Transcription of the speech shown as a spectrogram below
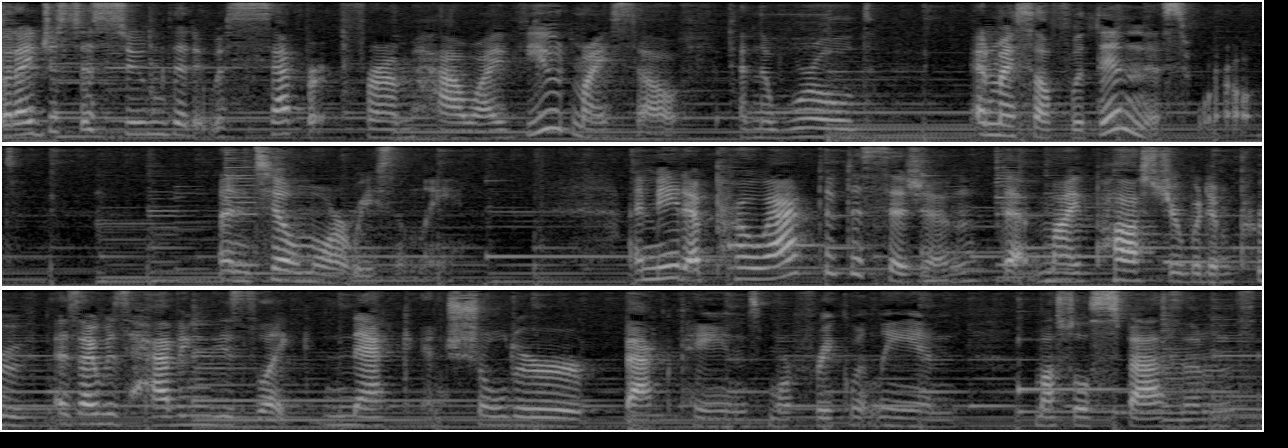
But I just assumed that it was separate from how I viewed myself and the world and myself within this world until more recently. I made a proactive decision that my posture would improve as I was having these like neck and shoulder back pains more frequently and muscle spasms.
